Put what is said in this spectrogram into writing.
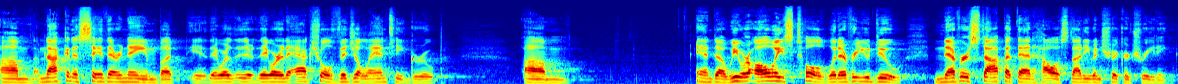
Um, I'm not going to say their name, but they were, they were an actual vigilante group. Um, and uh, we were always told whatever you do, never stop at that house, not even trick or treating.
